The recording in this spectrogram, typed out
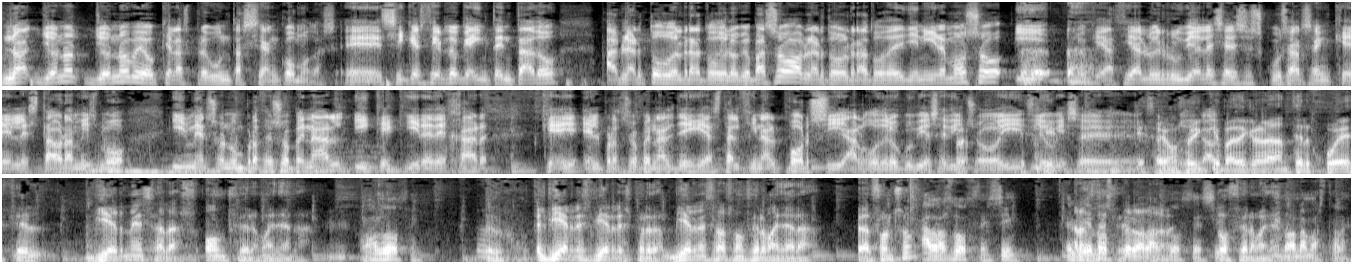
No, yo, no, yo no veo que las preguntas sean cómodas. Eh, sí que es cierto que ha intentado hablar todo el rato de lo que pasó, hablar todo el rato de Jenny Hermoso y lo que hacía Luis Rubiales es excusarse en que él está ahora mismo inmerso en un proceso penal y que quiere dejar que el proceso penal llegue hasta el final por si algo de lo que hubiese dicho hoy le que- hubiese... que sabemos hoy que va a declarar ante el juez el viernes a las 11 de la mañana. A las 12. El, el viernes, viernes, perdón. Viernes a las 11 de la mañana. ¿Alfonso? A las 12, sí. El viernes, 12, pero a las vale, 12, sí. 12 de la mañana. Una hora más tarde.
